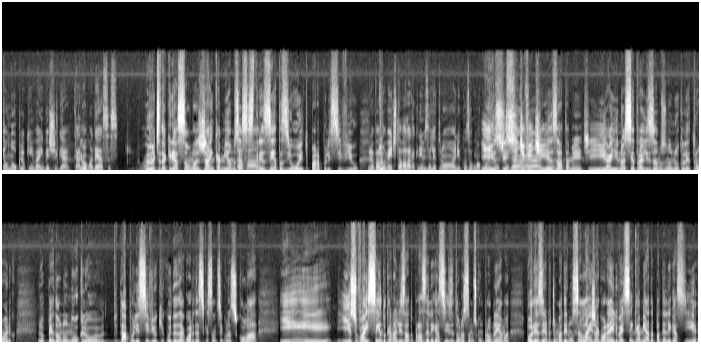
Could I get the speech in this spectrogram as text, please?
É o núcleo quem vai investigar cada Eu... uma dessas? Antes da criação, nós já encaminhamos uhum. essas 308 para a Polícia Civil. Provavelmente estava lá na crimes eletrônicos, alguma coisa Isso, chegando. isso se dividia, exatamente. E aí nós centralizamos no núcleo eletrônico, no, perdão, no núcleo da Polícia Civil, que cuida agora dessa questão de segurança escolar, e, isso vai sendo canalizado para as delegacias. Então nós estamos com um problema, por exemplo, de uma denúncia lá em Jaguaré. Ele vai ser encaminhada para a delegacia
